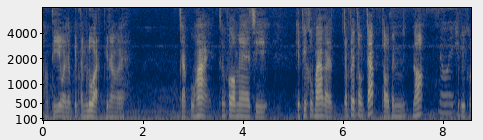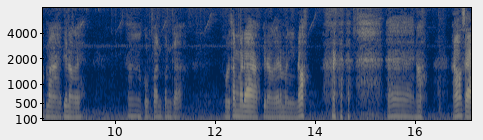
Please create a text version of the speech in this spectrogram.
บางทีว่าอยากเป็นตำรวจพี่น้องเลยจับผู้ให้ถึงพ่อแม่สิเฮ็ดผิดกฎหมายก็จำเป็นต้องจับถ้าว่าเป็นเนาะโดยเฮ็ดผิดกฎหมายพี่น้องเลยอ่าความฝันเพิ่นก็บ่ธรรมดาพี่น้องเลยนำมื้อนี้เนาะ เอ้ยเนาะเอาซะ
